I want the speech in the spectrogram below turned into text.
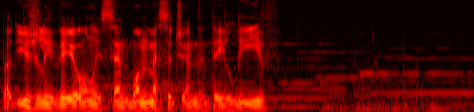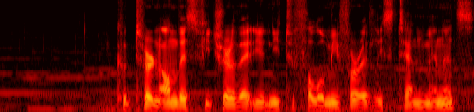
but usually they only send one message and then they leave. Could turn on this feature that you need to follow me for at least 10 minutes,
